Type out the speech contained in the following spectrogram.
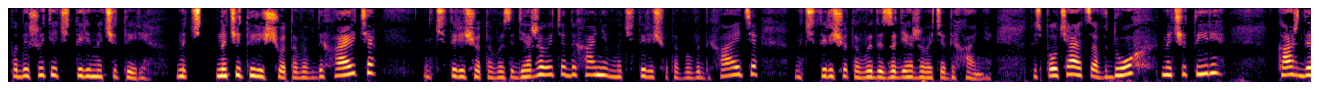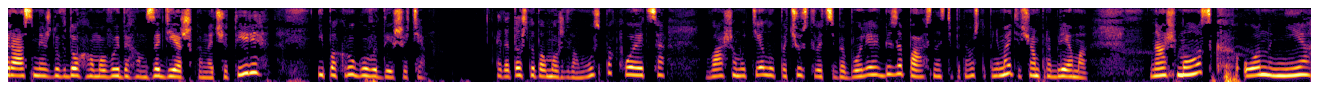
подышите 4 на 4. На 4 счета вы вдыхаете, на 4 счета вы задерживаете дыхание, на 4 счета вы выдыхаете, на 4 счета вы задерживаете дыхание. То есть получается вдох на 4, каждый раз между вдохом и выдохом задержка на 4, и по кругу вы дышите. Это то, что поможет вам успокоиться, вашему телу почувствовать себя более в безопасности, потому что, понимаете, в чем проблема? Наш мозг, он не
